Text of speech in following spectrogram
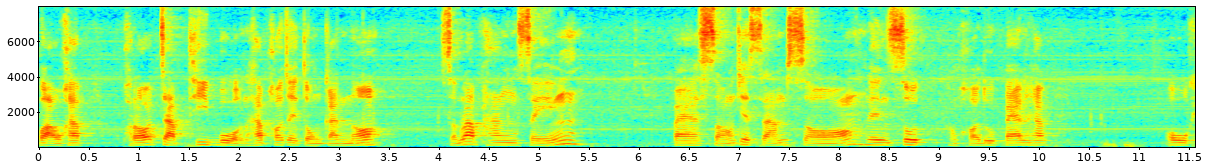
เบาๆครับ เพราะจับที่บวกนะครับ เข้าใจตรงกันเนาะสำหรับหังเสง82732เลนสุด ผมขอดูแป๊บนะครับ โอเค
